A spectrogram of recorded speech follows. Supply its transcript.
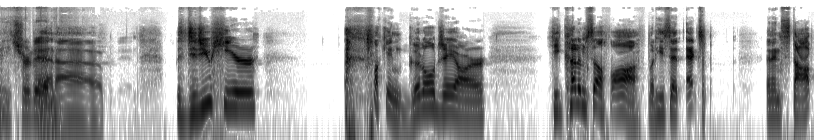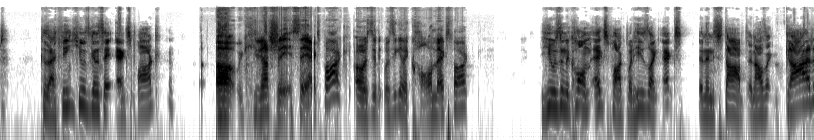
He sure did. And uh, did you hear fucking good old Jr. He cut himself off, but he said X, and then stopped because I think he was gonna say X Pac. Oh, can you not say, say X Pac? Oh, is it? Was he gonna call him X Pac? He was gonna call him X Pac, but he's like X, and then stopped, and I was like, God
